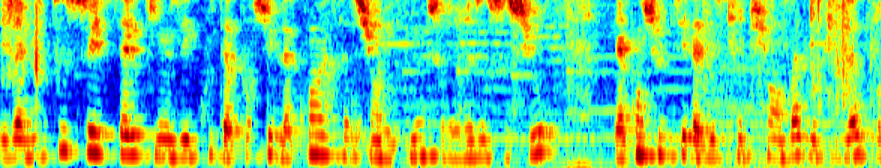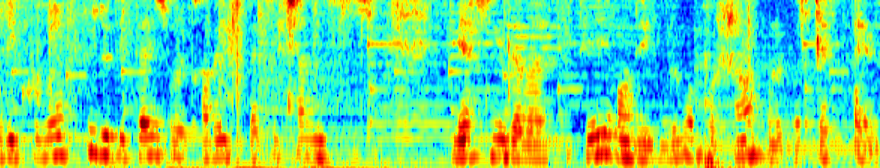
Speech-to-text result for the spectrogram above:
Et j'invite tous ceux et celles qui nous écoutent à poursuivre la conversation avec nous sur les réseaux sociaux et à consulter la description en bas de l'épisode pour découvrir plus de détails sur le travail de Patrick Charminski. Merci de nous avoir écoutés. Rendez-vous le mois prochain pour le podcast Eve.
